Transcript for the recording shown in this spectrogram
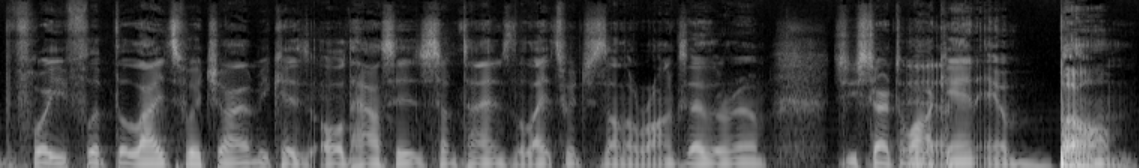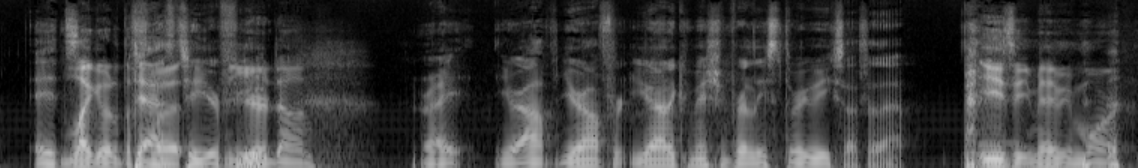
before you flip the light switch on because old houses sometimes the light switch is on the wrong side of the room. So you start to walk Yeah. in and boom, it's Lego to the death foot. to your feet. You're done. right. You're out. You're out for. You're out of commission for at least three weeks after that. Easy, maybe more.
